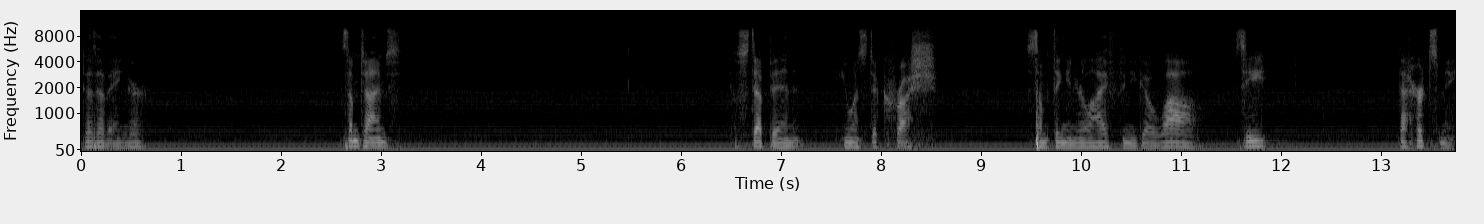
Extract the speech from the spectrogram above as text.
He does have anger. Sometimes he'll step in. He wants to crush something in your life, and you go, wow, see, that hurts me.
